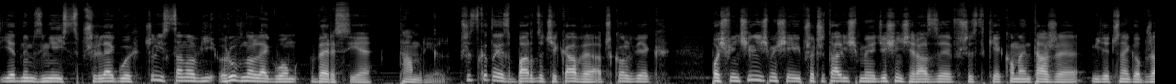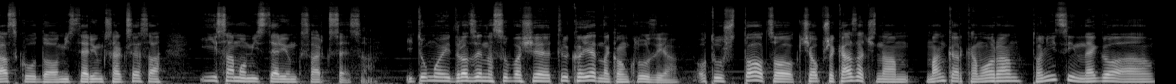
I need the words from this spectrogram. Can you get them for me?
jednym z miejsc przyległych, czyli stanowi równoległą wersję Tamriel. Wszystko to jest bardzo ciekawe, aczkolwiek poświęciliśmy się i przeczytaliśmy 10 razy wszystkie komentarze mitycznego brzasku do Misterium Xarxesa i samo Misterium Xarxesa. I tu, moi drodzy, nasuwa się tylko jedna konkluzja. Otóż to, co chciał przekazać nam Mankar Kamoran, to nic innego, a...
